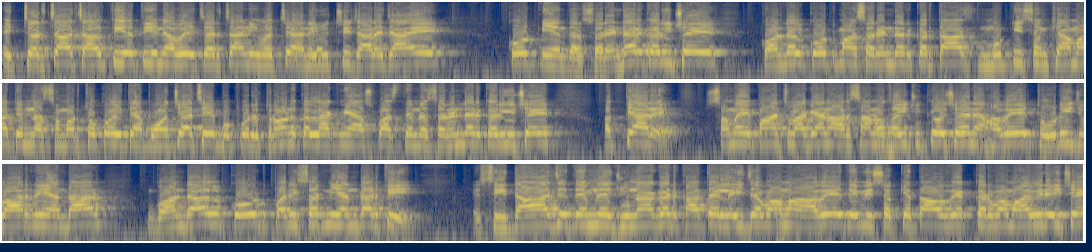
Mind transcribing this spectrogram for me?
એક ચર્ચા ચાલતી હતી અને હવે ચર્ચાની વચ્ચે અનિરુદ્ધસિંહ જાડેજાએ કોર્ટની અંદર સરેન્ડર કર્યું છે. કોંડલ કોર્ટમાં સરેન્ડર કરતા મોટી સંખ્યામાં તેમના સમર્થકોએ ત્યાં પહોંચ્યા છે. બપોરે ત્રણ કલાકની આસપાસ તેમણે સરેન્ડર કર્યું છે. અત્યારે સમય પાંચ વાગ્યાનો અરસાનો થઈ ચૂક્યો છે અને હવે થોડી જ વારની અંદર ગોંડલ કોર્ટ પરિસરની અંદરથી સીધા જ તેમને જુનાગઢ ખાતે લઈ જવામાં આવે તેવી શક્યતાઓ વ્યક્ત કરવામાં આવી રહી છે.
